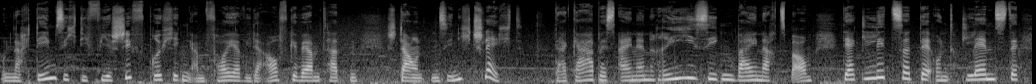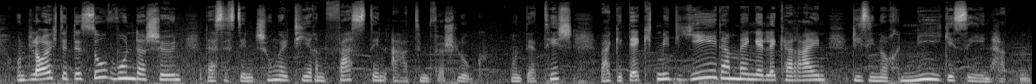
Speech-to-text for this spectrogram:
Und nachdem sich die vier Schiffbrüchigen am Feuer wieder aufgewärmt hatten, staunten sie nicht schlecht. Da gab es einen riesigen Weihnachtsbaum, der glitzerte und glänzte und leuchtete so wunderschön, dass es den Dschungeltieren fast den Atem verschlug. Und der Tisch war gedeckt mit jeder Menge Leckereien, die sie noch nie gesehen hatten.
